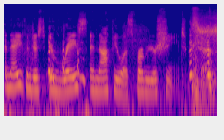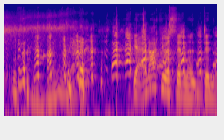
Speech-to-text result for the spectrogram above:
And now you can just erase innocuous from your sheet. Yeah, innocuous didn't didn't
